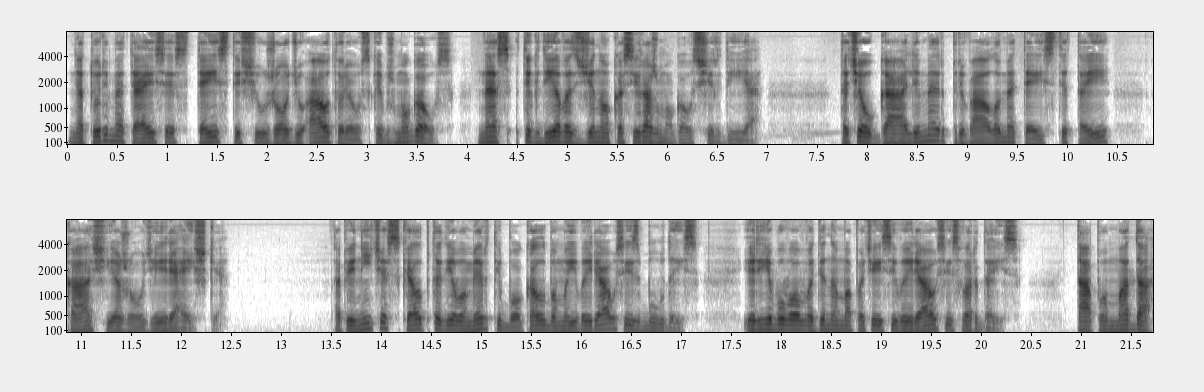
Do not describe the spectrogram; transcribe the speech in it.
neturime teisės teisti šių žodžių autoriaus kaip žmogaus, nes tik Dievas žino, kas yra žmogaus širdyje. Tačiau galime ir privalome teisti tai, ką šie žodžiai reiškia. Apie Nyčią skelbtą Dievo mirtį buvo kalbama įvairiausiais būdais ir ji buvo vadinama pačiais įvairiausiais vardais. Tapo mada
